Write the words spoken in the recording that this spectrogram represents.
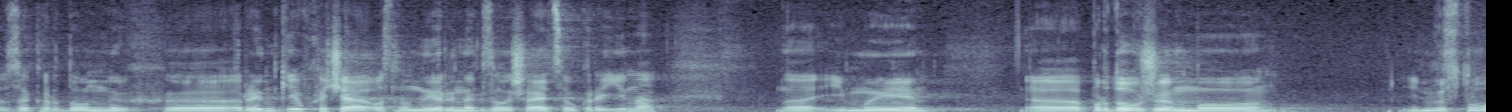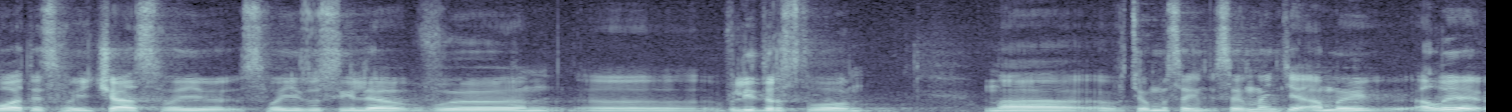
закордонних е, ринків, хоча основний ринок залишається Україна. І ми продовжуємо інвестувати свій час, свої, свої зусилля в, в лідерство на, в цьому сег- сегменті. А ми, але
